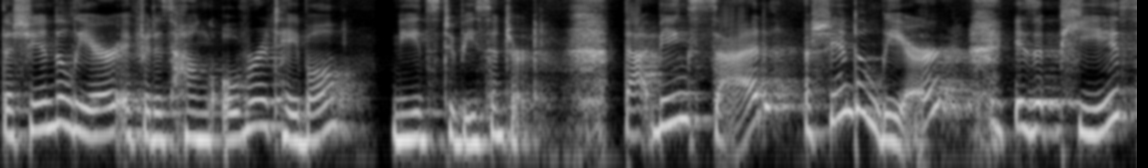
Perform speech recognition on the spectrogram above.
The chandelier, if it is hung over a table, needs to be centered. That being said, a chandelier is a piece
